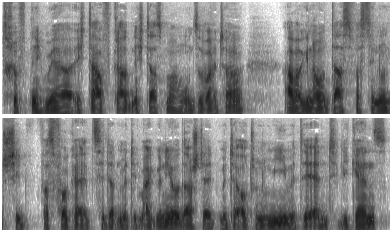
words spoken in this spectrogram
trifft nicht mehr, ich darf gerade nicht das machen und so weiter. Aber genau das, was den Unterschied, was Volker erzählt hat, mit dem Igoneo darstellt, mit der Autonomie, mit der Intelligenz,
